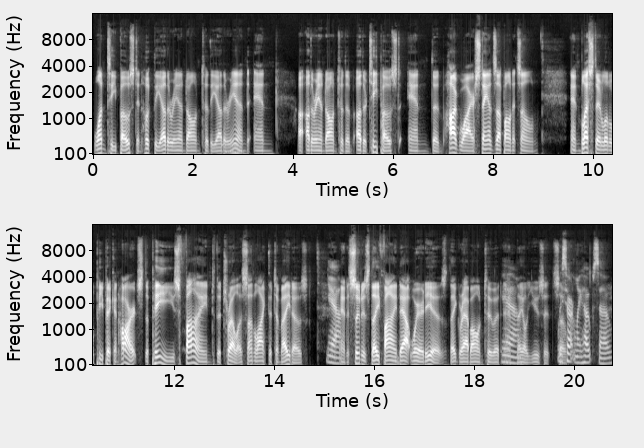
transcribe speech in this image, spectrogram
one T post and hook the other end onto the other Mhm. end and uh, other end onto the other T post, and the hog wire stands up on its own. And bless their little pea picking hearts, the peas find the trellis, unlike the tomatoes. yeah. And as soon as they find out where it is, they grab onto it Yeah. and they'll use it. So we certainly hope so.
